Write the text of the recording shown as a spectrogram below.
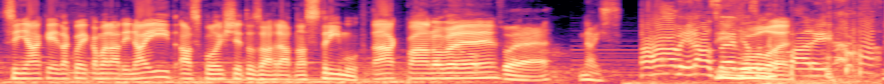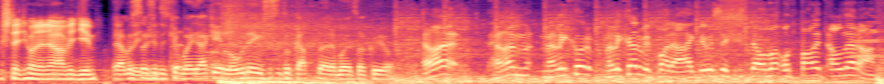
si nějaké takové kamarády najít a společně to zahrát na streamu. Tak, pánové. Co je? Nice. Aha, vyhrál jsem, měl jsem dva páry. Už teď ho nenávidím. Já myslím, že teďka bude nějaký loading, že se to katne nebo něco takového. Hele, hele, Melichor, Melichor vypadá, jak kdyby se chystal odpalit Alderan.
